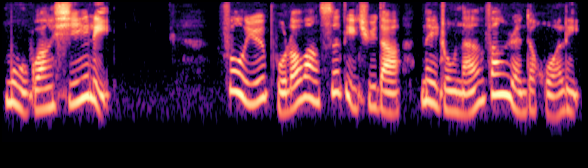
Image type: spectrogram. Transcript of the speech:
目光犀利，富于普罗旺斯地区的那种南方人的活力。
